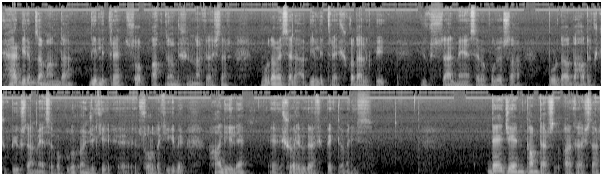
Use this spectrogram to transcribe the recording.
her birim zamanda 1 litre su aktığını düşünün arkadaşlar. Burada mesela 1 litre şu kadarlık bir yükselmeye sebep oluyorsa burada daha da küçük bir yükselmeye sebep olur. Önceki e, sorudaki gibi. Haliyle e, şöyle bir grafik beklemeliyiz. DC'nin tam tersi arkadaşlar.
